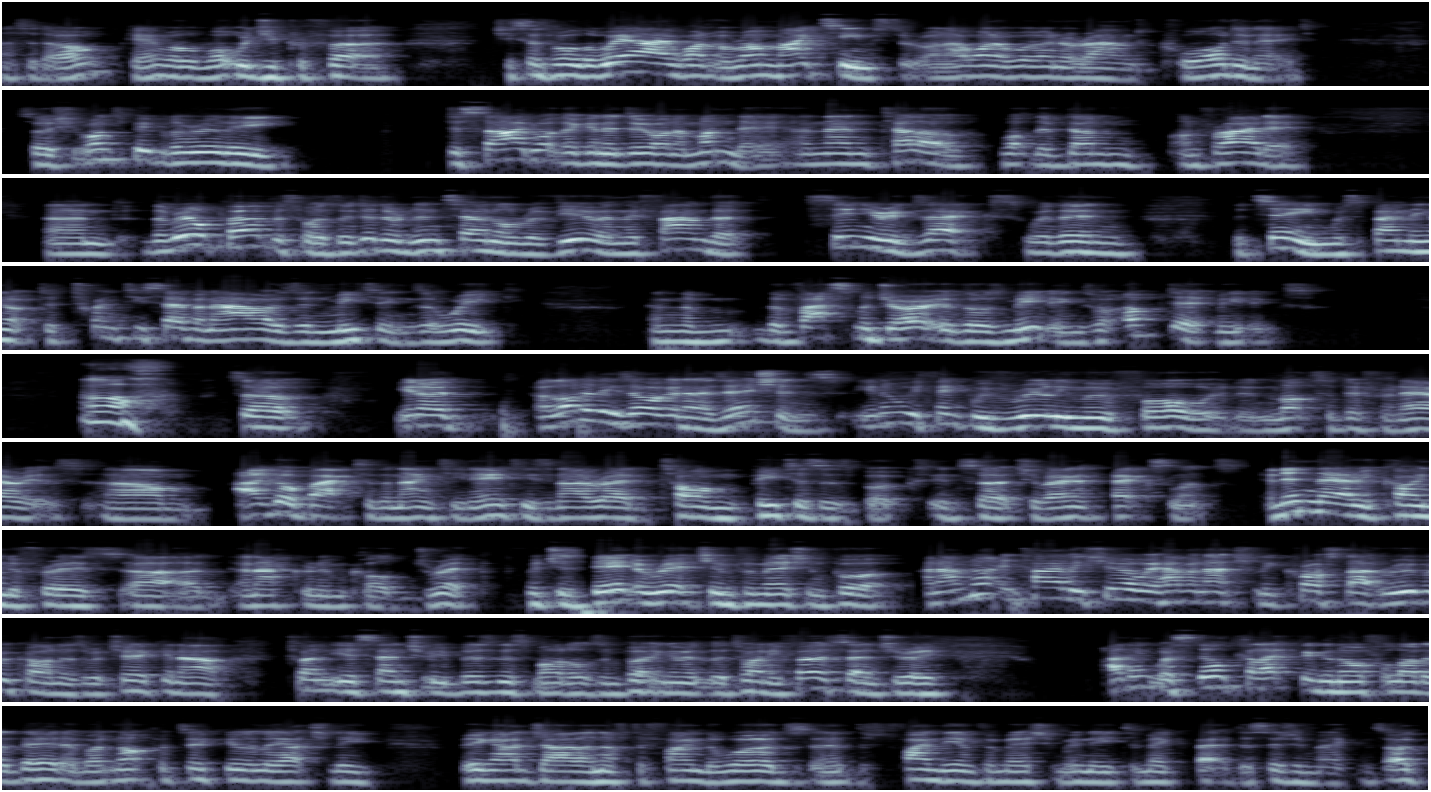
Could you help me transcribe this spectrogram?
I said, Oh, okay. Well, what would you prefer? She says, Well, the way I want to run my teams to run, I want to run around coordinate. So she wants people to really decide what they're going to do on a Monday and then tell her what they've done on Friday. And the real purpose was they did an internal review and they found that senior execs within the team were spending up to 27 hours in meetings a week. And the, the vast majority of those meetings were update meetings. Oh. So you know, a lot of these organizations, you know, we think we've really moved forward in lots of different areas. Um, I go back to the 1980s and I read Tom Peters's book, In Search of Excellence. And in there, he coined a phrase, uh, an acronym called DRIP, which is data rich, information poor. And I'm not entirely sure we haven't actually crossed that Rubicon as we're taking our 20th century business models and putting them into the 21st century. I think we're still collecting an awful lot of data, but not particularly actually being agile enough to find the words uh, and find the information we need to make better decision making. So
